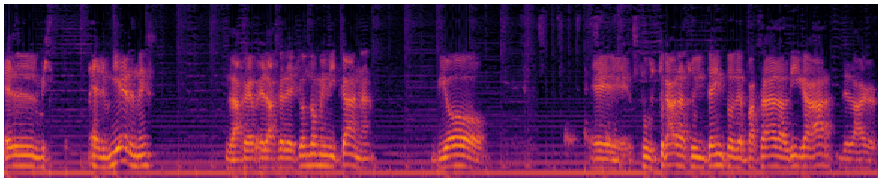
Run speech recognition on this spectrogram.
El, el viernes, la, la selección dominicana vio eh, frustrada su intento de pasar a la Liga A de la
